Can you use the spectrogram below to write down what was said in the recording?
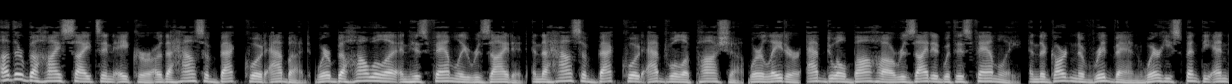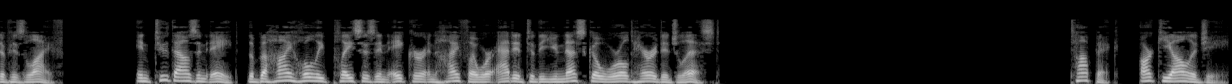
Other Bahá'í sites in Acre are the House of Abud where Baha'u'llah and his family resided and the House of Abdullah Pasha where later Abdul Baha resided with his family, and the Garden of Ridvan where he spent the end of his life. In 2008, the Bahá'í holy places in Acre and Haifa were added to the UNESCO World Heritage List. Archaeology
